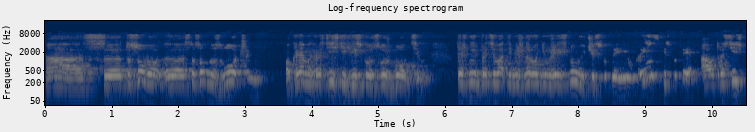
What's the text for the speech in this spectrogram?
А стосовно, е, стосовно злочинів окремих російських військовослужбовців теж будуть працювати міжнародні вже існуючі суди і українські суди. А от російську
